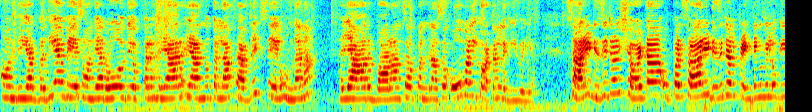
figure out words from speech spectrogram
ਆਉਂਦੀ ਆ, ਵਧੀਆ ਬੇਸ ਆਉਂਦੀ ਆ ਰੋਲ ਦੇ ਉੱਪਰ ਹਜ਼ਾਰ ਹਜ਼ਾਰ ਨੂੰ ਕੱਲਾ ਫੈਬਰਿਕ ਸੇਲ ਹੁੰਦਾ ਨਾ 1000 1200 1500 ਉਹ ਵਾਲੀ ਕਾਟਨ ਲੱਗੀ ਹੋਈ ਆ। ਸਾਰੀ ਡਿਜੀਟਲ ਸ਼ਰਟ ਆ, ਉੱਪਰ ਸਾਰੀ ਡਿਜੀਟਲ ਪ੍ਰਿੰਟਿੰਗ ਮਿਲੂਗੀ,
